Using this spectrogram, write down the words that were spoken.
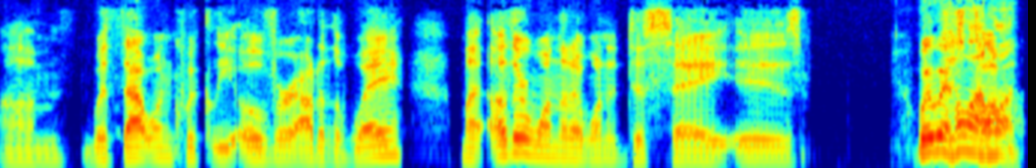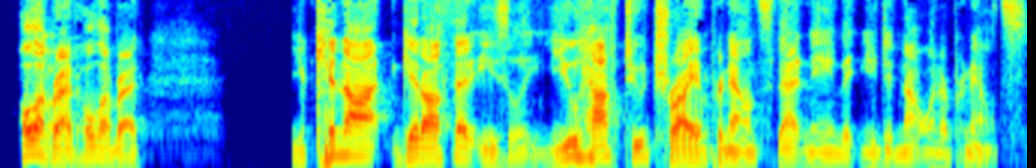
Um, with that one quickly over out of the way, my other one that I wanted to say is Wait, wait, hold on, talk- hold on, hold on, Brad, hold on, Brad. You cannot get off that easily. You have to try and pronounce that name that you did not want to pronounce.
